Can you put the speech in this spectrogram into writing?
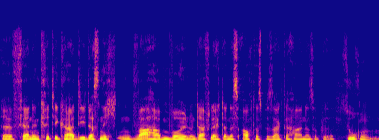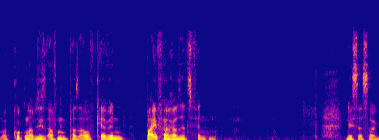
äh, fernen Kritiker, die das nicht wahrhaben wollen und da vielleicht dann das auch das besagte Haar in der Suppe suchen. Mal gucken, ob sie es auf dem, pass auf, Kevin, Beifahrersitz finden. Nächster Song.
